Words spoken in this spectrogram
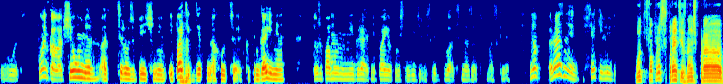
Вот. Понька вообще умер от цирроза печени. И Пати uh-huh. где-то находится в Копенгагене тоже, по-моему, не играет, не поет. Мы с ним виделись лет 20 назад в Москве. Ну, разные всякие люди. Вот вопрос про эти, знаешь, про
